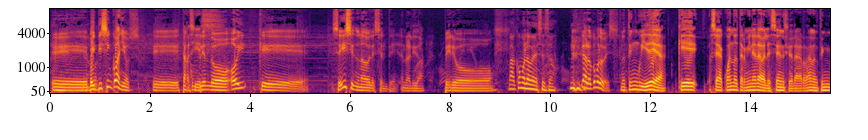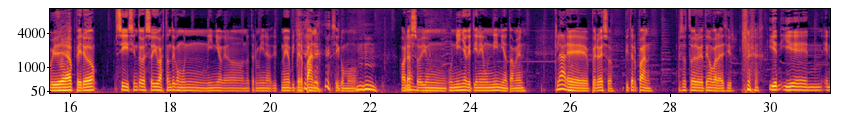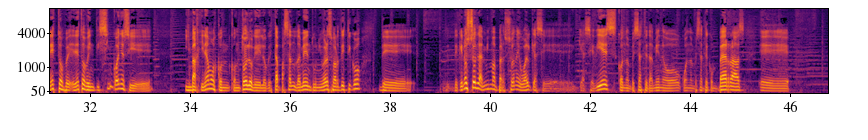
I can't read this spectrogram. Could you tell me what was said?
eh, 25 años eh, estás Así cumpliendo hoy que seguís siendo un adolescente en realidad. Pero, Va, ¿cómo lo ves eso? claro, ¿cómo lo ves? No tengo idea que, o sea, cuándo termina la adolescencia, la verdad, no tengo idea, pero sí, siento que soy bastante como un niño que no, no termina, medio Peter Pan, así como ahora Bien. soy un, un niño que tiene un niño también. Claro. Eh, pero eso, Peter Pan, eso es todo lo que tengo para decir. Y en, y en, en estos, en estos 25 años eh, imaginamos con, con todo lo que, lo que está pasando también en tu universo artístico de, de que no sos la misma persona igual que hace, que hace 10, cuando empezaste también o cuando empezaste con perras. eh,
